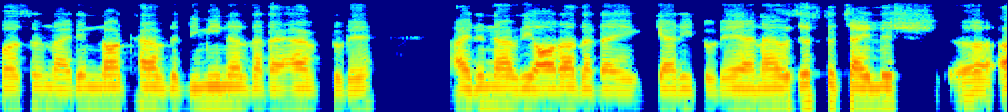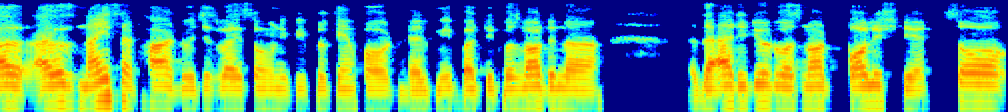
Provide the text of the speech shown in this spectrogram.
person i did not have the demeanor that i have today i didn't have the aura that i carry today and i was just a childish uh, I, I was nice at heart which is why so many people came forward to help me but it was not in a the attitude was not polished yet. So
